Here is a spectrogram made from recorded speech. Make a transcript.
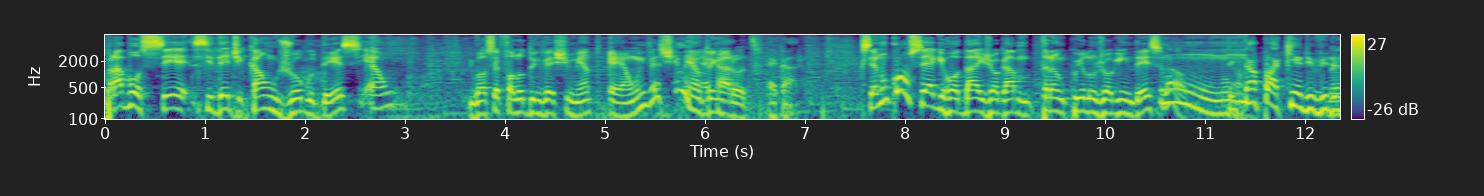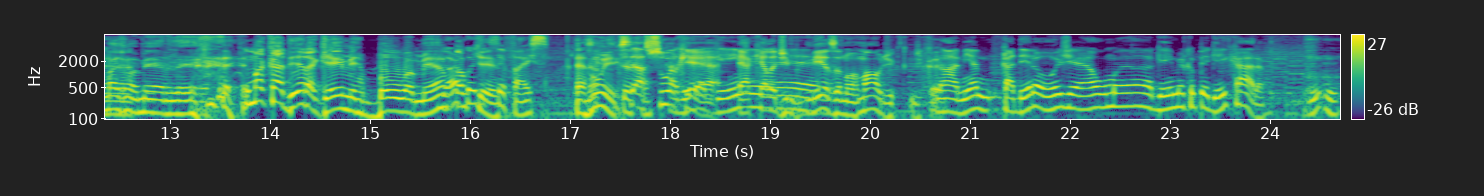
pra você se dedicar a um jogo desse é um. Igual você falou do investimento, é um investimento, hein, caro, garoto? É caro. Porque Você não consegue rodar e jogar tranquilo um joguinho desse, não. não- Tem que ter uma plaquinha de vídeo mais ou menos aí. Uma cadeira gamer boa mesmo, Pior tá o coisa quê? que você faz. É ruim? A sua que é, é aquela de mesa normal? De, de- Não, a minha cadeira hoje é uma gamer que eu peguei, cara. uh-uh.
